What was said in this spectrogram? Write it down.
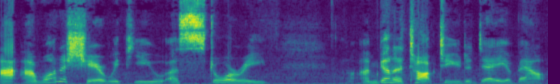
I, I want to share with you a story. I'm going to talk to you today about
